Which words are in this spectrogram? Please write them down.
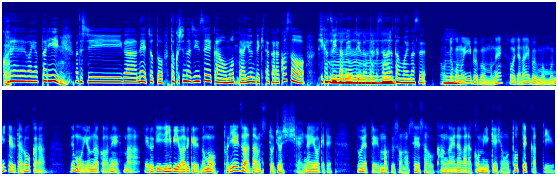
これはやっぱり、うん。私がねちょっと特殊な人生観を持って歩んできたからこそ気がついた面っていうのはたくさんあると思います。うん。男のいい部分もねそうじゃない部分も見てるだろうからでも世の中はねまあ LGBT はあるけれどもとりあえずは男子と女子しかいないわけでどうやってうまくその精査を考えながらコミュニケーションを取っていくかっていう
